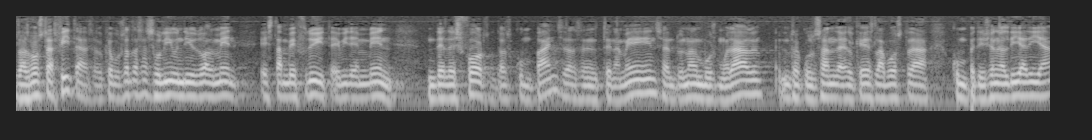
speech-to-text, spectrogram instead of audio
les vostres fites, el que vosaltres assoliu individualment és també fruit, evidentment, de l'esforç dels companys, dels entrenaments, donant-vos moral, recolzant el que és la vostra competició en el dia a dia,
